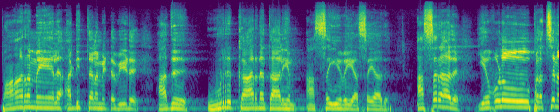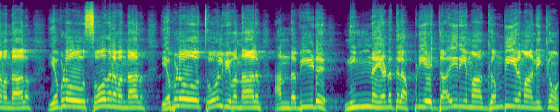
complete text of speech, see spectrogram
பாறை மேல அடித்தளமிட்ட வீடு அது ஒரு காரணத்தாலையும் அசையவே அசையாது அசராது. எவ்வளோ பிரச்சனை வந்தாலும் எவ்வளோ சோதனை வந்தாலும் எவ்வளோ தோல்வி வந்தாலும் அந்த வீடு நின்ன இடத்துல அப்படியே தைரியமா கம்பீரமா நிற்கும்.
